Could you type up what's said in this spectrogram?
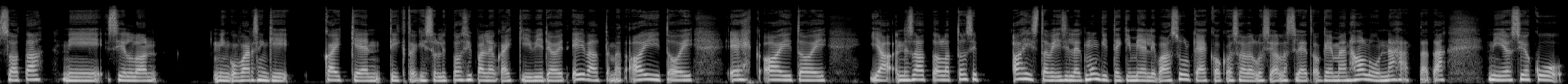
sota, niin silloin niin kuin varsinkin kaikkien TikTokissa oli tosi paljon kaikkia videoita, ei välttämättä aitoi, ehkä aitoi. Ja ne saattoi olla tosi ahistavia silleen, että munkin teki mieli vaan sulkea koko sovellus ja olla silleen, että okei mä en halua nähdä tätä. Niin jos joku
